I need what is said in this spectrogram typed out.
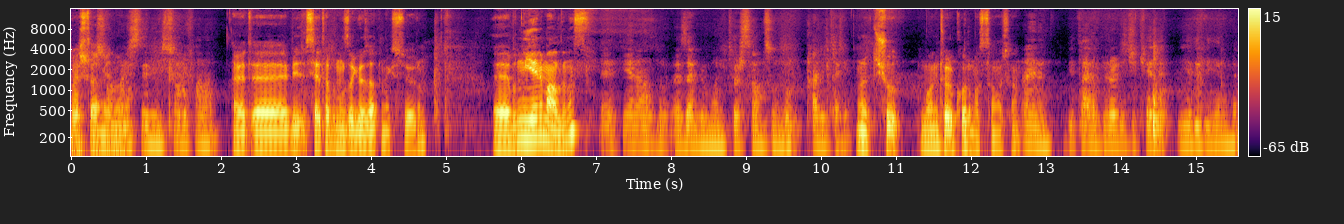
Başka göstermeyelim onu. istediğim soru falan. Evet eee, bir setup'ınıza göz atmak istiyorum. Eee, bunu yeni mi aldınız? Evet yeni aldım. Özel bir monitör Samsung'un kaliteli. Evet şu monitör koruması sanırsam. Aynen. Bir tane Bloody'ci kedi yedi diğerinde.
